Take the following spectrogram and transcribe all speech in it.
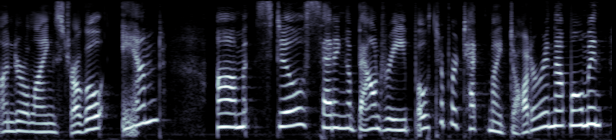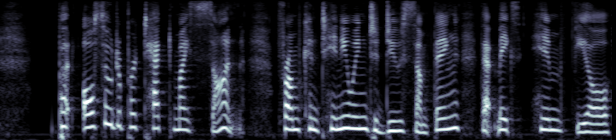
underlying struggle and um still setting a boundary both to protect my daughter in that moment but also to protect my son from continuing to do something that makes him feel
